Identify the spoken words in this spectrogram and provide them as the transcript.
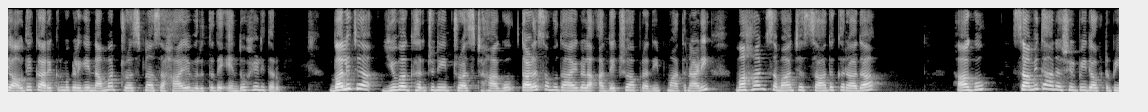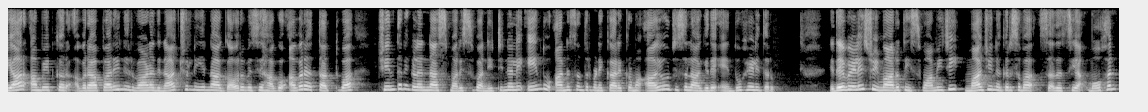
ಯಾವುದೇ ಕಾರ್ಯಕ್ರಮಗಳಿಗೆ ನಮ್ಮ ಟ್ರಸ್ಟ್ನ ಸಹಾಯವಿರುತ್ತದೆ ಎಂದು ಹೇಳಿದರು. ಬಲಿಜ ಯುವ ಘರ್ಜನಿ ಟ್ರಸ್ಟ್ ಹಾಗೂ ತಳ ಸಮುದಾಯಗಳ ಅಧ್ಯಕ್ಷ ಪ್ರದೀಪ್ ಮಾತನಾಡಿ, ಮಹಾನ್ ಸಮಾಜ ಸಾಧಕರಾದ ಹಾಗೂ ಸಂವಿಧಾನ ಶಿಲ್ಪಿ ಡಾಕ್ಟರ್ ಬಿಆರ್ ಅಂಬೇಡ್ಕರ್ ಅವರ ಪರಿನಿರ್ವಾಣ ದಿನಾಚರಣೆಯನ್ನ ಗೌರವಿಸಿ ಹಾಗೂ ಅವರ ತತ್ವ ಚಿಂತನೆಗಳನ್ನು ಸ್ಮರಿಸುವ ನಿಟ್ಟಿನಲ್ಲಿ ಇಂದು ಅನ್ನಸಂತರ್ಪಣೆ ಕಾರ್ಯಕ್ರಮ ಆಯೋಜಿಸಲಾಗಿದೆ ಎಂದು ಹೇಳಿದರು. ಇದೇ ವೇಳೆ ಶ್ರೀ ಮಾರುತಿ ಸ್ವಾಮೀಜಿ, ಮಾಜಿ ನಗರಸಭಾ ಸದಸ್ಯ ಮೋಹನ್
